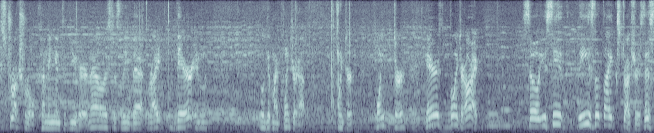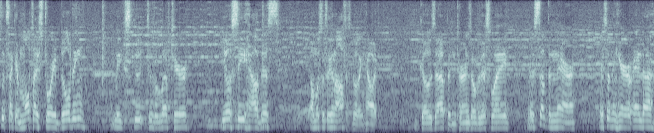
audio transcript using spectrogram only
structural coming into view here. Now let's just leave that right there, and we'll get my pointer out. Pointer pointer. Here's pointer. All right. So you see, these look like structures. This looks like a multi-story building. Let me scoot to the left here. You'll see how this almost looks like an office building, how it goes up and turns over this way. There's something there. There's something here. And uh,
